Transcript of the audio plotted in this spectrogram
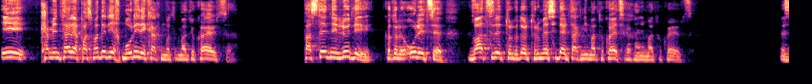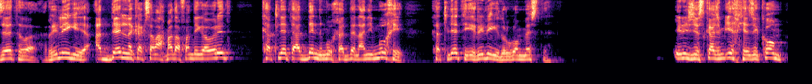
И в комментариях посмотрите их муриды, как матюкаются. Последние люди, которые улице 20 лет, которые в тюрьме сидели, так не матюкаются, как они матюкаются. Из-за этого религия отдельно, как сам Ахмад Афанди говорит, котлеты отдельно, мухи отдельно. Они мухи, котлеты и религия в другом месте. Или же, скажем, их языком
